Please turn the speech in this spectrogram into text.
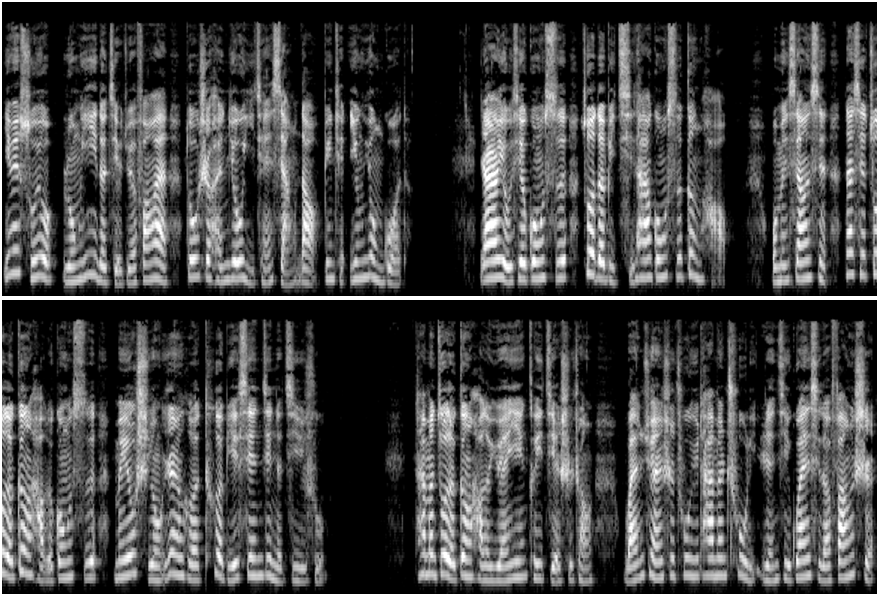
因为所有容易的解决方案都是很久以前想到并且应用过的。然而，有些公司做的比其他公司更好。我们相信那些做得更好的公司没有使用任何特别先进的技术。他们做得更好的原因可以解释成。完全是出于他们处理人际关系的方式，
